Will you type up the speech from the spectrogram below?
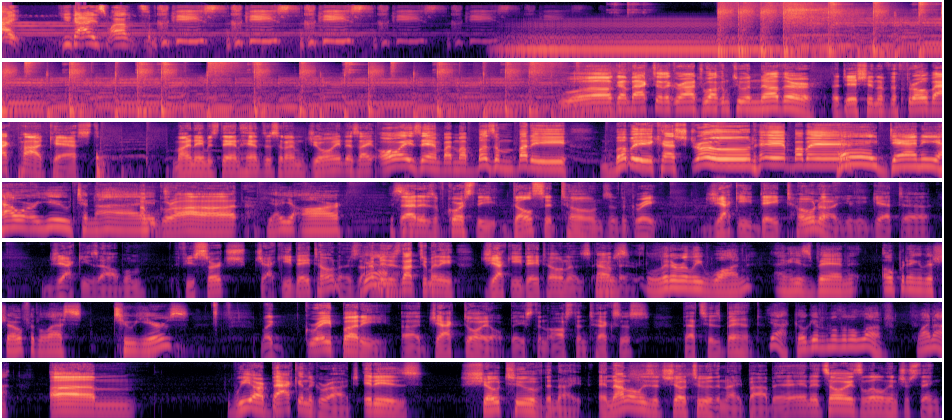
Hi, you guys want some cookies? Cookies? Cookies? Cookies? Cookies? Cookies. Welcome back to the garage. Welcome to another edition of the Throwback Podcast. My name is Dan Hansis, and I'm joined, as I always am, by my bosom buddy, Bubby Castrone. Hey, Bubby. Hey, Danny, how are you tonight? I'm great. Yeah, you are. This That is, of course, the dulcet tones of the great Jackie Daytona. You could get uh, Jackie's album if you search Jackie Daytona. Not- I mean, there's not too many Jackie Daytonas out there's there. literally one, and he's been opening the show for the last two years. My great buddy, uh, Jack Doyle, based in Austin, Texas. That's his band. Yeah, go give him a little love. Why not? Um, we are back in the garage. It is show two of the night, and not only is it show two of the night, Bob, and it's always a little interesting.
